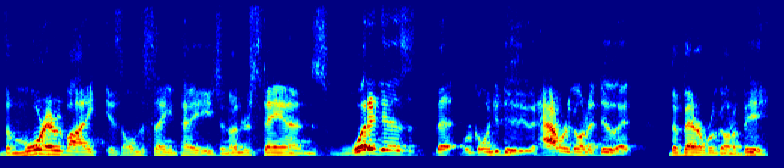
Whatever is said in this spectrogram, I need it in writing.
the more everybody is on the same page and understands what it is that we're going to do and how we're going to do it, the better we're going to be.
